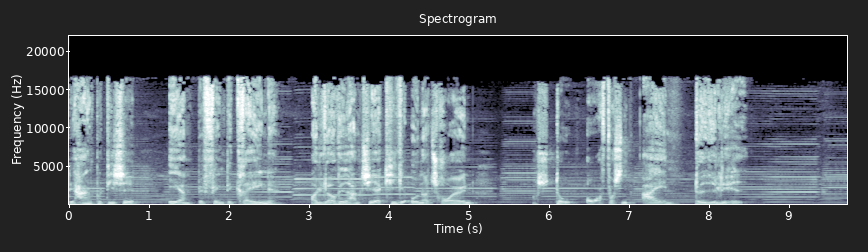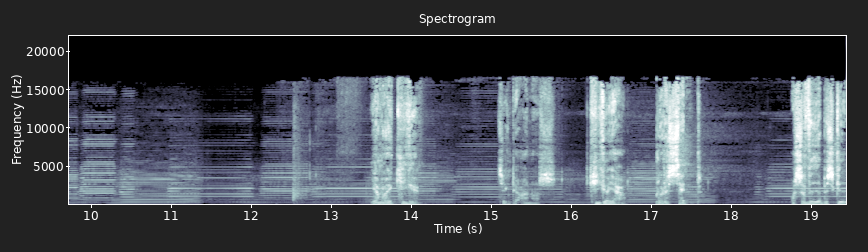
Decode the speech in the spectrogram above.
Det hang på disse ærenbefængte grene og lukkede ham til at kigge under trøjen og stå over for sin egen dødelighed. Må ikke kigge, tænkte Anders. Kigger jeg, bliver det sandt. Og så ved jeg besked.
